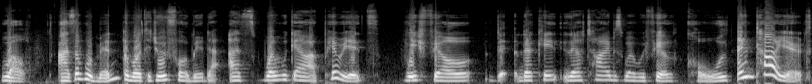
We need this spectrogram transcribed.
Well, as a woman, I wanted to inform you that as when we get our periods, we feel the, the, there are times where we feel cold and tired.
